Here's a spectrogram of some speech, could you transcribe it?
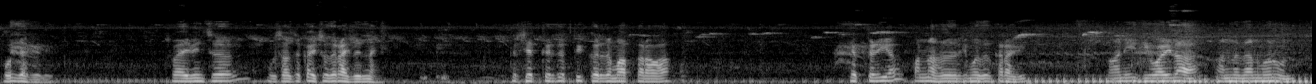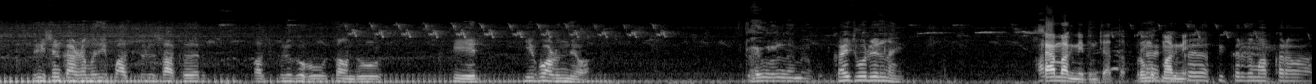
फोन झालेले. सोयाबीनचं ऊसाचं काही सुद्धा राहिलेलं नाही. तर शेतकऱ्याचं पीक कर्ज माफ करावा. हेक्टरी पन्नास हजाराची मदत करावी. आणि दिवाळीला अन्नदान म्हणून रेशन कार्डामध्ये पाच किलो साखर पाच किलो गहू तांदूळ तेल एक वाढून द्यावा. काहीच उरलेलं नाही. काय मागणी तुमची आता? प्रमुख मागणी? पीक पीक कर्ज माफ करावा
